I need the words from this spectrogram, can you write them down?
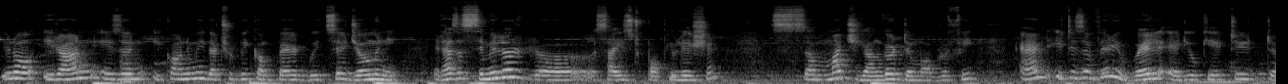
you know, Iran is an economy that should be compared with, say, Germany. It has a similar uh, sized population, it's a much younger demography, and it is a very well educated uh,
